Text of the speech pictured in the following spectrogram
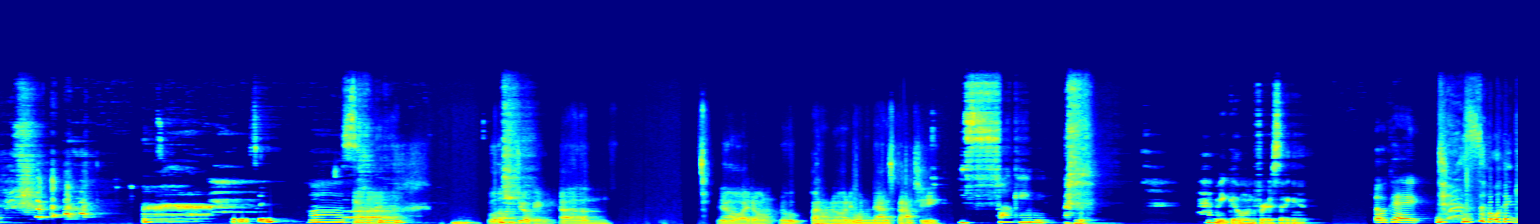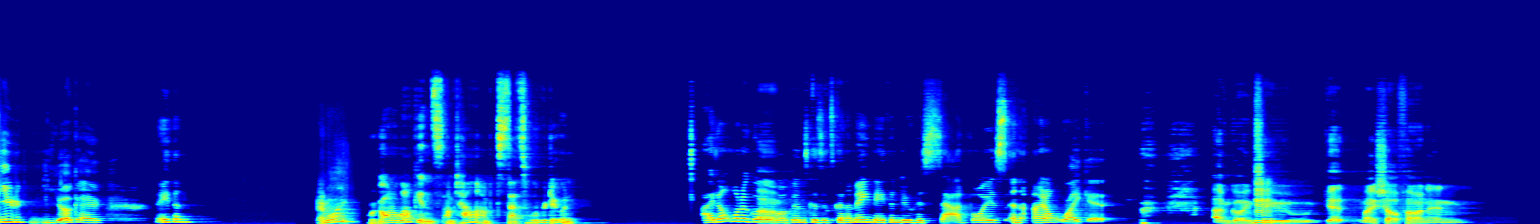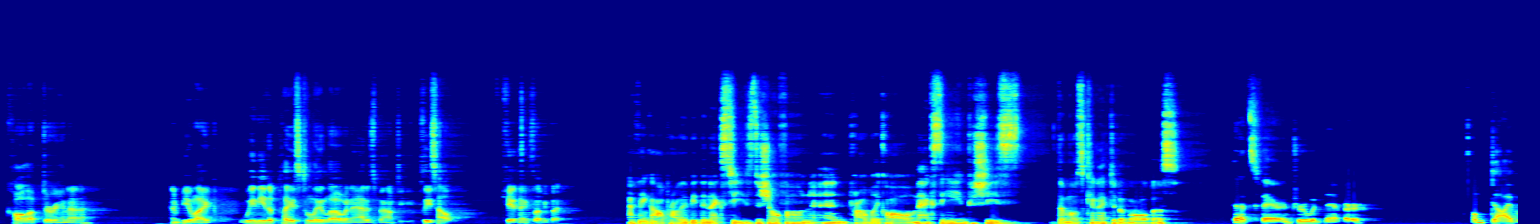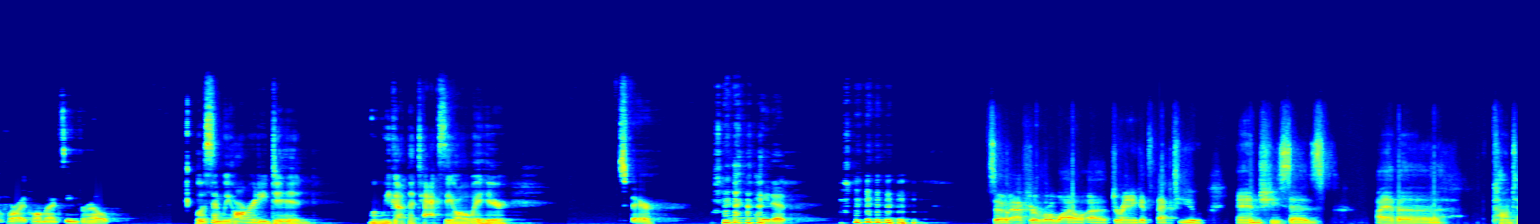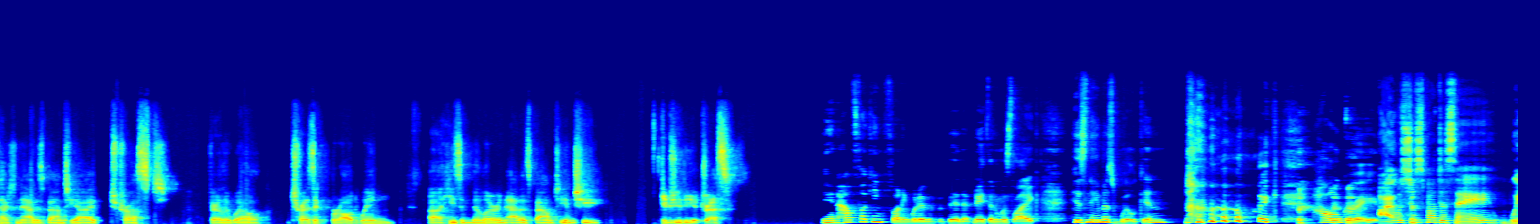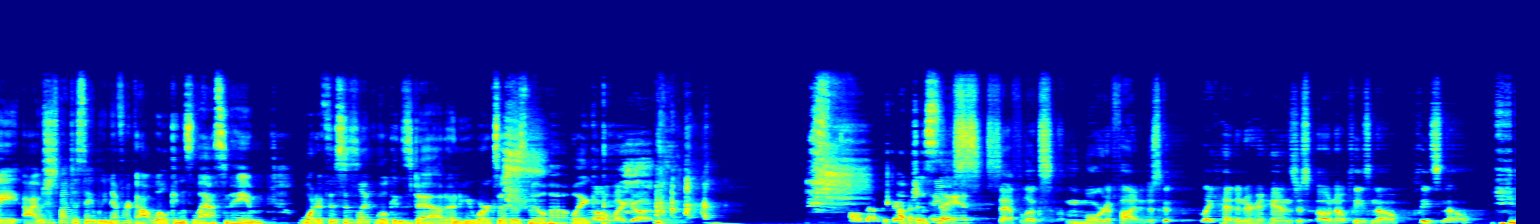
oh, so Uh, good. well, I'm joking. Um, no, I don't know. I don't know anyone in Addis Bounty. You fucking had me going for a second. okay. so like you you- okay. Nathan. Emily? We're going to Wilkins. I'm telling. I'm, that's what we're doing. I don't want to go to Um, Wilkins because it's gonna make Nathan do his sad voice, and I don't like it. I'm going to get my shell phone and call up Dorina and be like, "We need a place to lay low and Addis Bounty. Please help." Okay, thanks. Love you. Bye. I think I'll probably be the next to use the shell phone and probably call Maxine because she's the most connected of all of us. That's fair, and Drew would never. I'll die before I call Maxine for help. Listen, we already did when we got the taxi all the way here. It's fair. Hate it. So after a little while, uh, Dorena gets back to you and she says, I have a contact in Addis Bounty I trust fairly well. Trezek Broadwing. Uh, he's a miller in Addis Bounty and she gives you the address. Man, how fucking funny would it have been if Nathan was like, his name is Wilkin? like, how great. I was just about to say, wait, I was just about to say we never got Wilkins' last name. What if this is like Wilkins' dad and he works at this mill house? Like, Oh my god. Oh, that would be very funny. Anyways, saying. Seth looks mortified and just go, like head in her hands, just oh no, please no, please no.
